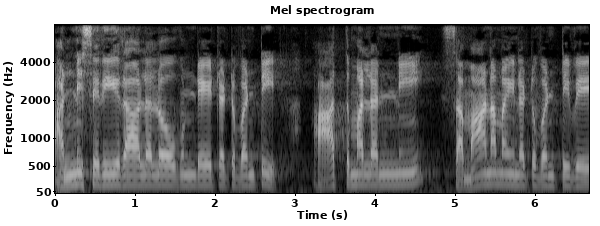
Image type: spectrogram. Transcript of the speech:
అన్ని శరీరాలలో ఉండేటటువంటి ఆత్మలన్నీ సమానమైనటువంటివే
